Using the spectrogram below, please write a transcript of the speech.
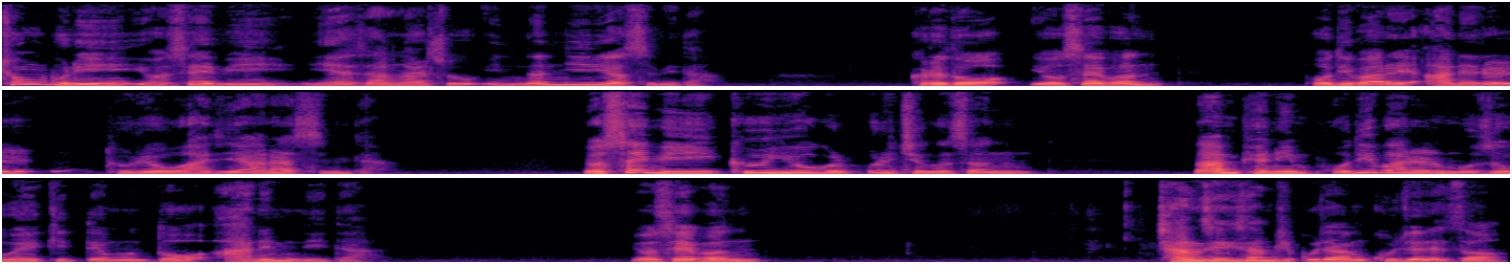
충분히 요셉이 예상할 수 있는 일이었습니다. 그래도 요셉은 보디발의 아내를 두려워하지 않았습니다. 요셉이 그 유혹을 뿌리친 것은 남편인 보디발을 무서워했기 때문도 아닙니다. 요셉은 창세기 39장 9절에서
